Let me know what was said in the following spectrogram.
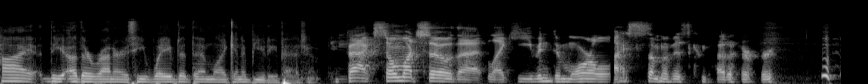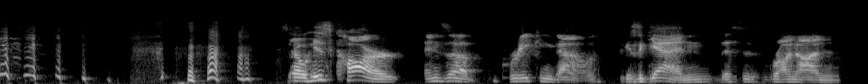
by the other runners, he waved at them like in a beauty pageant. In fact, so much so that like he even demoralized some of his competitors. so his car ends up breaking down because again, this is run on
